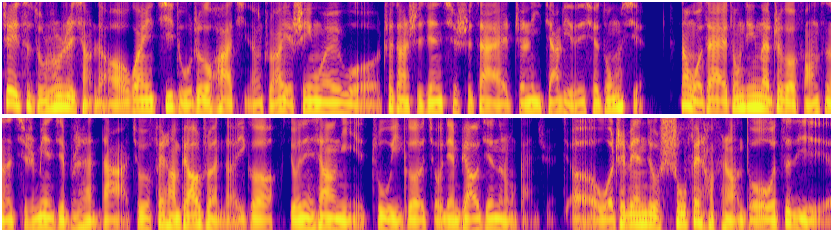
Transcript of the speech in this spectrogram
这一次读书日想聊关于缉毒这个话题呢，主要也是因为我这段时间其实在整理家里的一些东西。那我在东京的这个房子呢，其实面积不是很大，就非常标准的一个，有点像你住一个酒店标间那种感觉。呃，我这边就书非常非常多，我自己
